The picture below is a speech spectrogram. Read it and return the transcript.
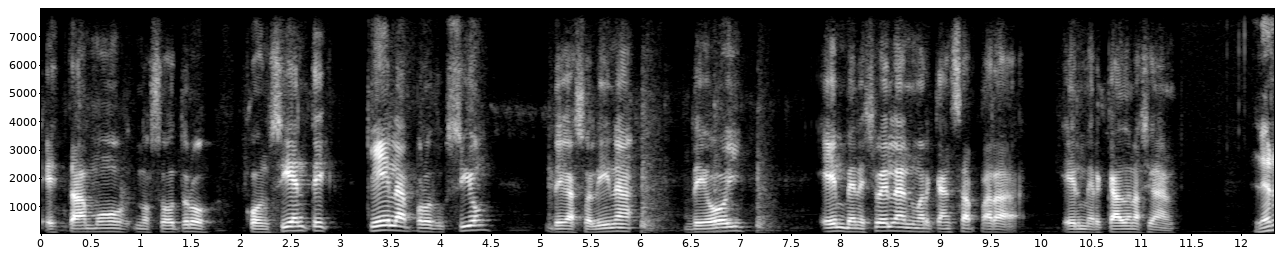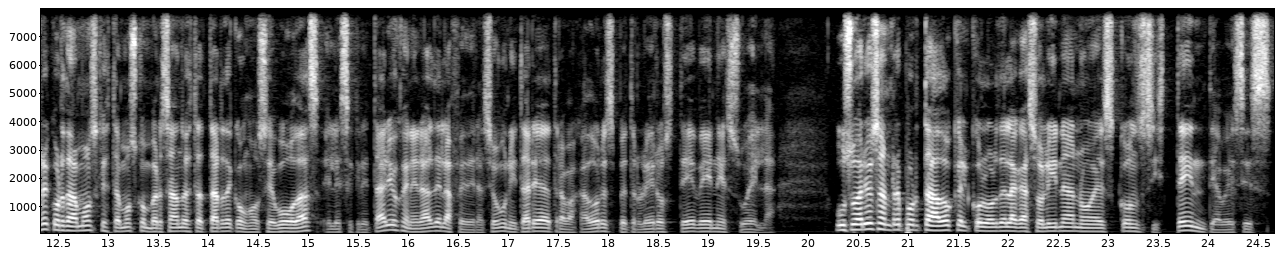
estamos nosotros conscientes que la producción de gasolina de hoy en Venezuela no alcanza para el mercado nacional. Les recordamos que estamos conversando esta tarde con José Bodas, el secretario general de la Federación Unitaria de Trabajadores Petroleros de Venezuela. Usuarios han reportado que el color de la gasolina no es consistente, a veces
